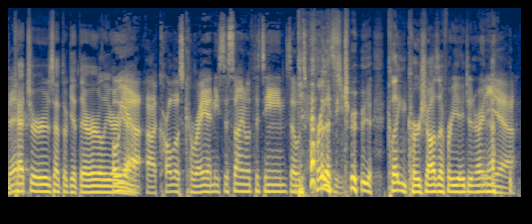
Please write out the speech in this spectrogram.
and there. catchers have to get there earlier. Oh yeah, Uh, Carlos Correa needs to sign with the team, so it's crazy. that's true. Yeah. Clayton Kershaw's a free agent right now. Yeah.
